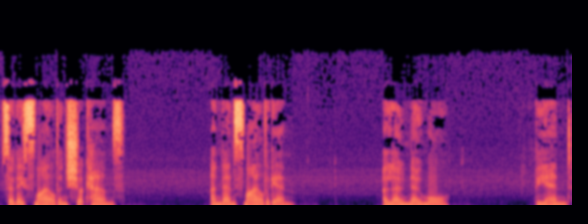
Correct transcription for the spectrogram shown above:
So they smiled and shook hands. And then smiled again. Alone no more. The end.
